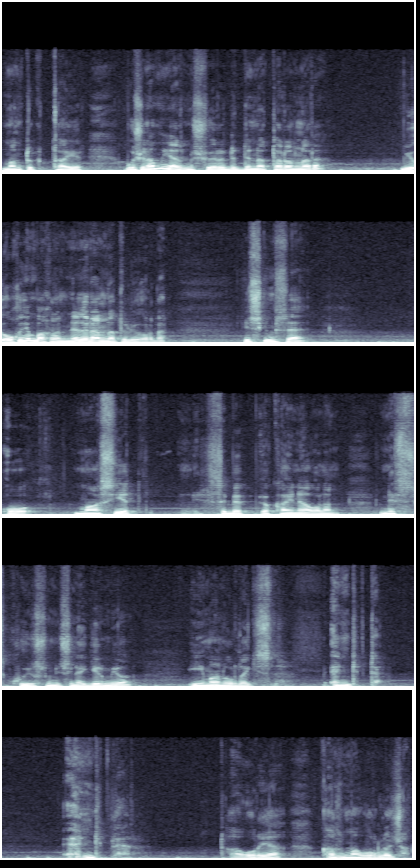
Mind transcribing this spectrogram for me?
mantık tayır. Boşuna mı yazmış Feridüddin Attar onlara? Bir okuyun bakalım neler anlatılıyor orada. Hiç kimse o masiyet sebep ve kaynağı olan nefs kuyusunun içine girmiyor. İman orada gizli. En dipte. En dipler. Ta oraya kazma vurulacak.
